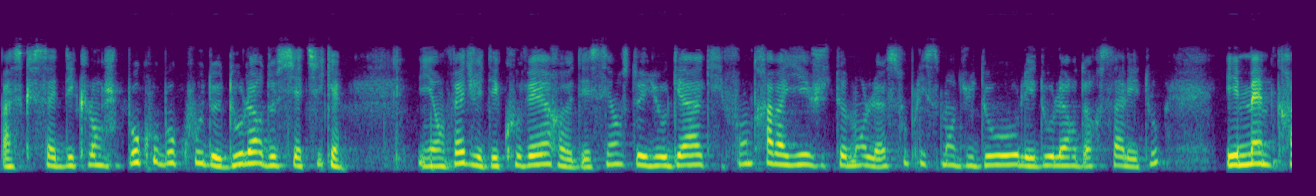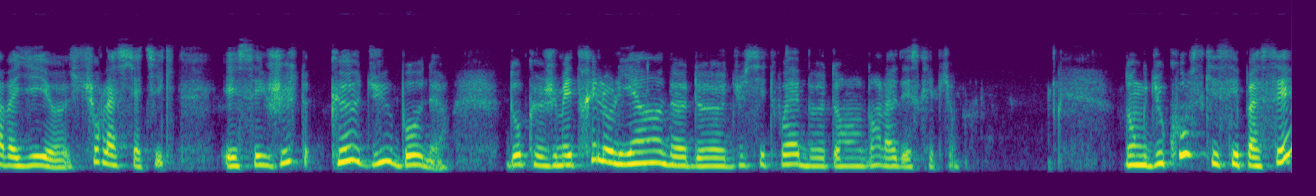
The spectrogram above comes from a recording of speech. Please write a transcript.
parce que ça déclenche beaucoup, beaucoup de douleurs de sciatique. Et en fait, j'ai découvert euh, des séances de yoga qui font travailler justement l'assouplissement du dos, les douleurs dorsales et tout, et même travailler sur la sciatique. Et c'est juste que du bonheur. Donc, je mettrai le lien du site web dans, dans la description. Donc, du coup, ce qui s'est passé,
